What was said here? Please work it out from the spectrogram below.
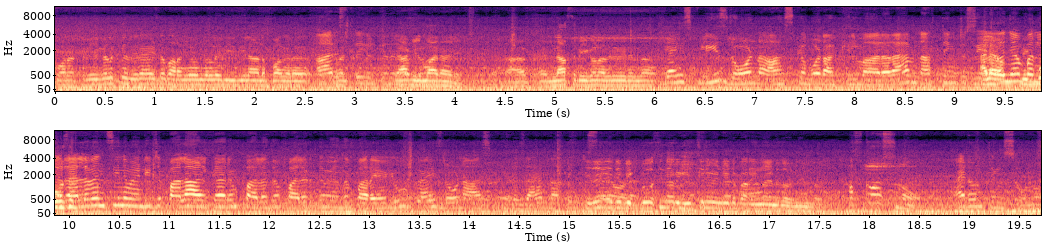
കുറെ. സ്ത്രീകൾക്കെതിരായിട്ട് പറഞ്ഞു എന്നുള്ള രീതിയിലാണ് ഇപ്പൊ അങ്ങനെ രാഖിൽമാരാര് എല്ലാ സ്ത്രീകളും അതിൽ വരുന്ന guys please don't ask about Akhil Marar I have nothing to see അല്ല, ഞാൻ പറഞ്ഞു റെലവൻസിന് വേണ്ടിയിട്ട് പല ആൾക്കാരും പലതും പലയിടത്തും എന്ന് പറയും. You guys don't ask me this I have nothing ഇത് ഇത് ടു ബിഗ് ബോസിന്റെ റീച്ചിന് വേണ്ടിയിട്ട് പറയുന്നതായിട്ട് തോന്നുന്നുണ്ടോ? Of course no I don't think so no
